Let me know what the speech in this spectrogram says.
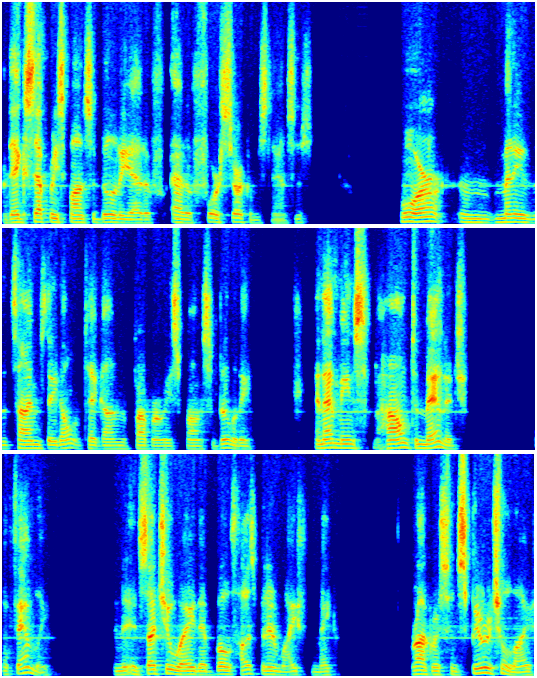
They accept responsibility out of, out of forced circumstances. Or um, many of the times they don't take on the proper responsibility. And that means how to manage a family in, in such a way that both husband and wife make progress in spiritual life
